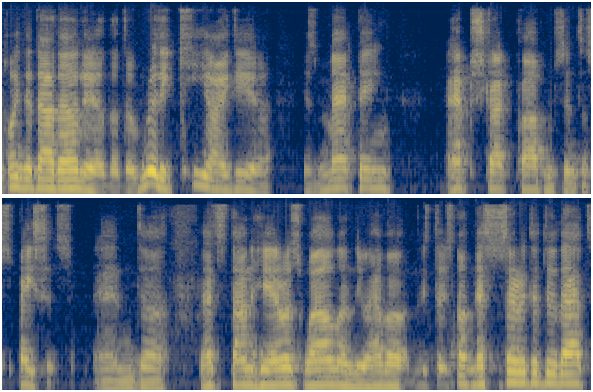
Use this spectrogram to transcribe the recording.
pointed out earlier that the really key idea is mapping abstract problems into spaces. And uh, that's done here as well. And you have a, it's not necessary to do that,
